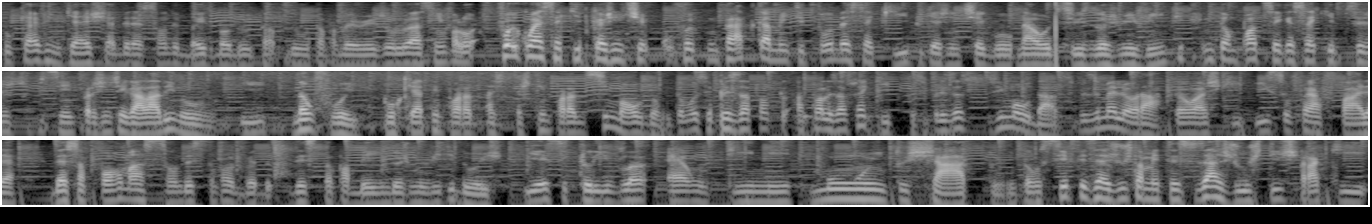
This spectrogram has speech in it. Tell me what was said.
O Kevin Cash, a direção de beisebol do, do Tampa Bay Rays, olhou assim e falou: foi com essa equipe que a gente foi com praticamente toda essa equipe que a gente chegou na World Series 2020. Então pode ser que essa equipe seja suficiente pra gente chegar lá de novo. E não foi, porque a temporada, as, as temporadas se moldam. Então você precisa atualizar sua equipe, você precisa se moldar, você precisa melhorar. Então acho que isso foi a falha dessa formação desse Tampa Bay, desse Tampa Bay em 2022. E esse Cleveland é um time muito chato. Então se fizer justamente esses ajustes para que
